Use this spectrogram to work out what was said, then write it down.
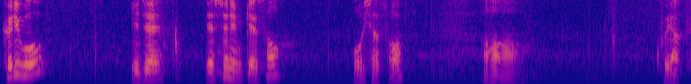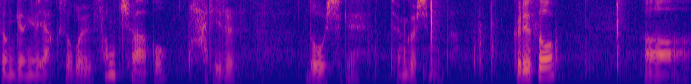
그리고 이제 예수님께서 오셔서 어, 구약 성경의 약속을 성취하고 다리를 놓으시게 된 것입니다. 그래서 어,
